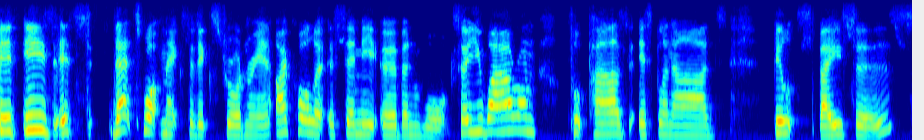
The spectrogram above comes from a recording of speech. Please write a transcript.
It is. It's that's what makes it extraordinary, and I call it a semi-urban walk. So you are on footpaths, esplanades, built spaces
